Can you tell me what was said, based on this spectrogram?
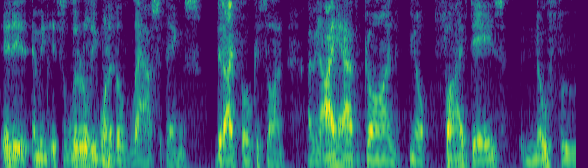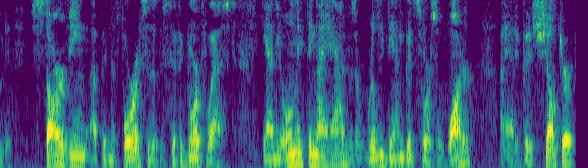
It is I mean, it's literally one of the last things that I focus on. I mean, I have gone, you know, 5 days no food, starving up in the forests of the Pacific Northwest, and the only thing I had was a really damn good source of water I had a good shelter,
